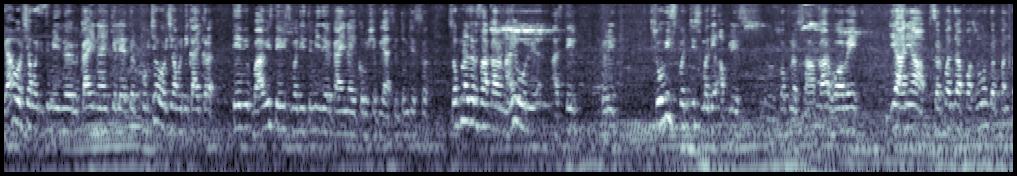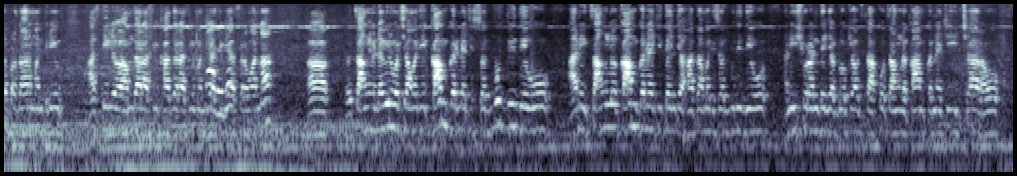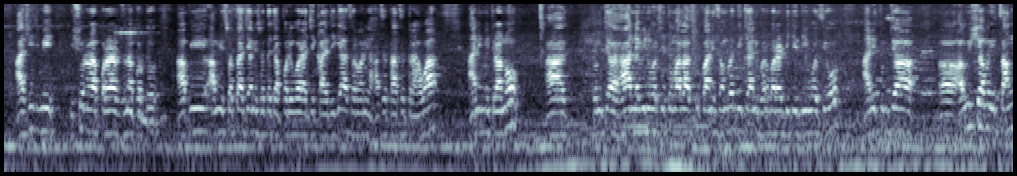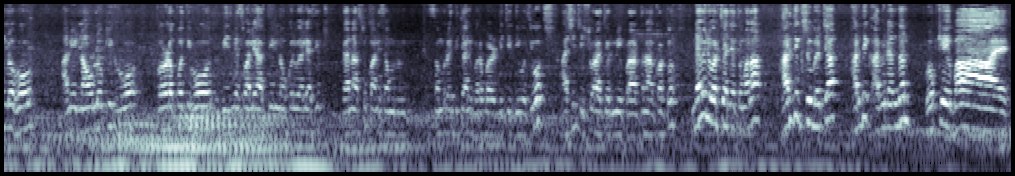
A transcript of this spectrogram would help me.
या वर्षामध्ये तुम्ही जर काही नाही केले तर पुढच्या वर्षामध्ये काय करा ते बावीस तेवीसमध्ये तुम्ही जर काही नाही करू शकले असेल तुमचे स्वप्न जर साकार नाही होईल असतील तरी चोवीस पंचवीसमध्ये आपले स्वप्न साकार व्हावे. जे आणि सरपंचापासून तर पंतप्रधान मंत्री असतील आमदार असतील खासदार असतील मंत्री असतील या सर्वांना चांगले चांगलं नवीन वर्षामध्ये काम करण्याची सद्बुद्धी देवो आणि चांगलं काम करण्याची त्यांच्या हातामध्ये सद्बुद्धी देवो आणि ईश्वराने त्यांच्या डोक्यावर टाको चांगलं काम करण्याची इच्छा राहो अशीच मी ईश्वराला प्रार्थना करतो. आपली आम्ही स्वतःची आणि स्वतःच्या परिवाराची काळजी घ्या सर्वांनी हसत हसत राहावा. आणि मित्रांनो तुमच्या हा नवीन वर्षी तुम्हाला सुख आणि समृद्धीचे आणि भरभराटीचे दिवस हो. आणि तुमच्या आयुष्यामध्ये चांगलं हो आणि नवलौकिक हो करोडपती हो बिझनेसवाले असतील नोकरीवाले असतील त्यांना सुख आणि समृ समृद्धीचे आणि भरभराटीचे दिवस येऊ अशीच ईश्वराचरणी प्रार्थना करतो. नवीन वर्षाच्या तुम्हाला हार्दिक शुभेच्छा हार्दिक अभिनंदन. Okay bye.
